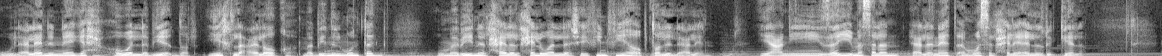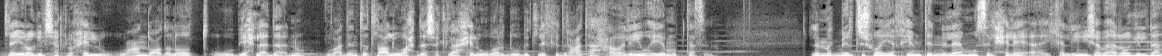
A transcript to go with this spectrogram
والإعلان الناجح هو اللي بيقدر يخلق علاقة ما بين المنتج وما بين الحالة الحلوة اللي شايفين فيها أبطال الإعلان. يعني زي مثلا إعلانات أمواس الحلاقة للرجالة. تلاقي راجل شكله حلو وعنده عضلات وبيحلق دقنه وبعدين تطلع له واحدة شكلها حلو برضه بتلف دراعاتها حواليه وهي مبتسمة. لما كبرت شوية فهمت إن لا موس الحلاقة هيخليني شبه الراجل ده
